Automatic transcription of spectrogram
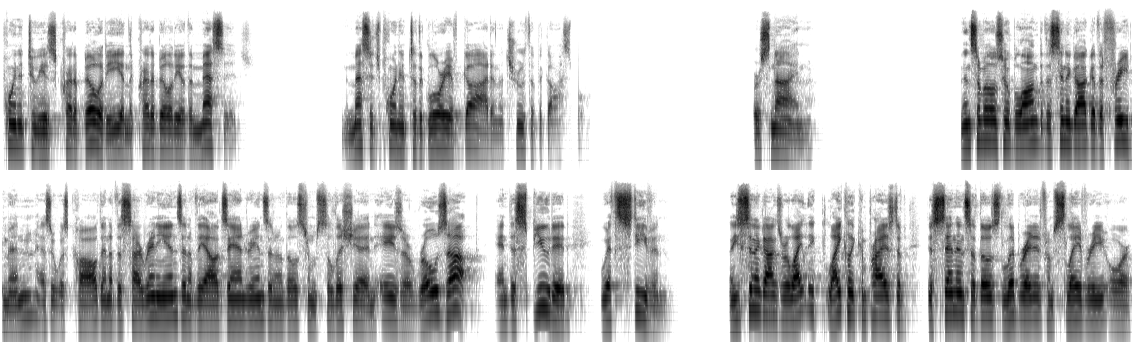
pointed to his credibility and the credibility of the message. The message pointed to the glory of God and the truth of the gospel. Verse 9. Then some of those who belonged to the synagogue of the freedmen, as it was called, and of the Cyrenians and of the Alexandrians and of those from Cilicia and Asia, rose up and disputed with Stephen. These synagogues were likely, likely comprised of descendants of those liberated from slavery or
